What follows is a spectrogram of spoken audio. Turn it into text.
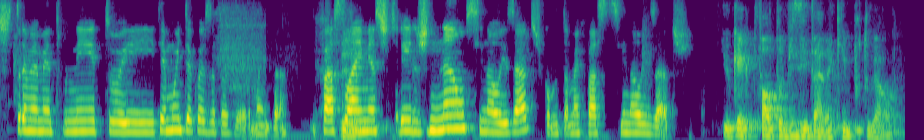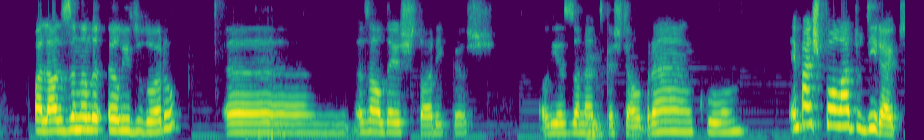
extremamente bonito e tem muita coisa para ver, muita. Faço lá imensos trilhos não sinalizados, como também faço sinalizados. E o que é que te falta visitar aqui em Portugal? Olha, a zona ali do Douro, uh, as aldeias históricas, ali a zona de Castelo Branco, é mais para o lado direito,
